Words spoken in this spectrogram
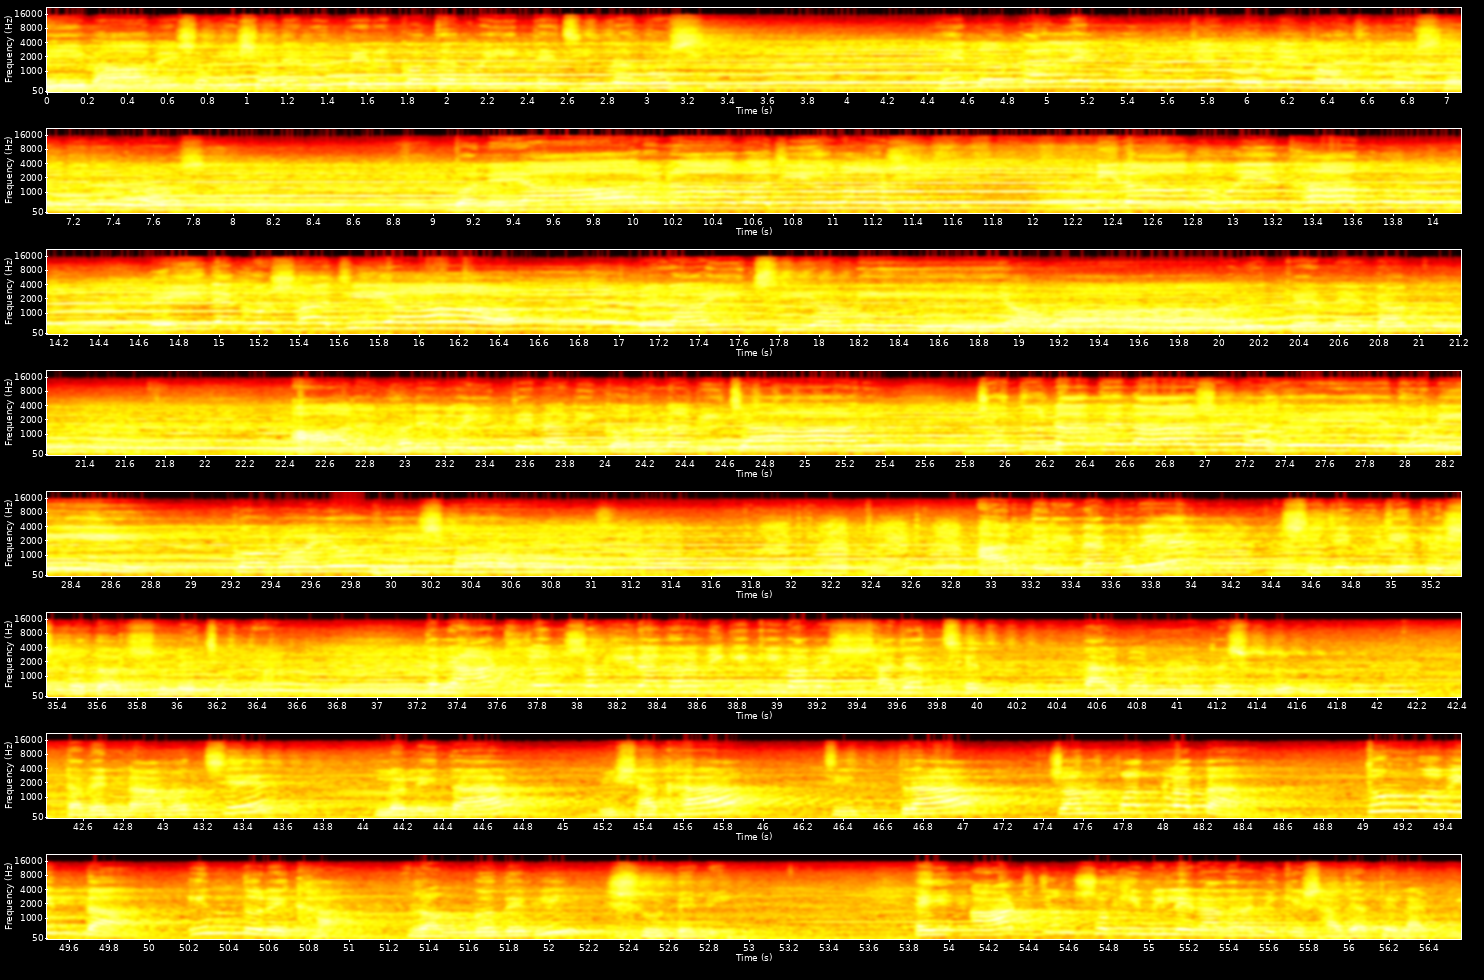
এইভাবে সখীশনে রূপের কথা কইতেছিল বসি। হেন কালে কুঞ্জ বনে বাজলো শ্যামের রহস্য। বলে, আর না বাজিও বাঁশি নীরব হয়ে থাকো। এই দেখো সাজিয়া, বেড়াইছি আমি আবার কেনে ডাকো। আর ঘরে রইতে নারী করোনা বিচার, যদুনাথ দাস কহে, ধনী করয় আর দেরি না করে সেজে গুজে কৃষ্ণ দর্শনে চলে। তাহলে আটজন সখী রাধারানীকে কীভাবে সাজাচ্ছেন তার বর্ণনাটা শুনুন। তাদের নাম হচ্ছে ললিতা, বিশাখা, চিত্রা, চম্পকলতা, তুঙ্গবিদ্যা ইন্দুরেখা রঙ্গদেবী, সুদেবী। এই আটজন সখী মিলে রাধারানীকে সাজাতে লাগল।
